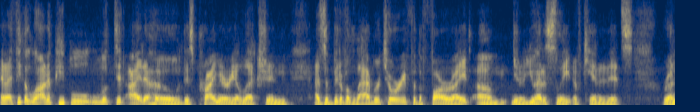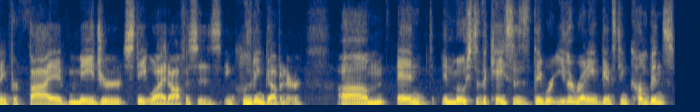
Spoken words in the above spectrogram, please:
And I think a lot of people looked at Idaho, this primary election, as a bit of a laboratory for the far right. Um, you know, you had a slate of candidates running for five major statewide offices, including governor. Um, and in most of the cases, they were either running against incumbents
